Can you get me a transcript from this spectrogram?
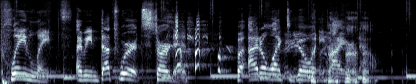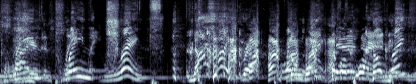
Plane length. I mean, that's where it started. but I don't like to go any higher now. Higher than plane plane length, not height. Right. Plane length. of a plane. The length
